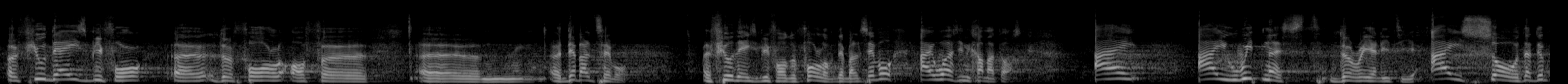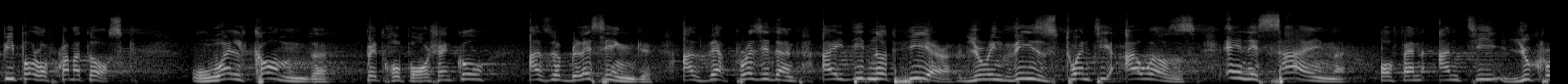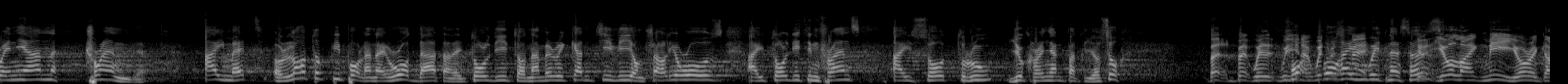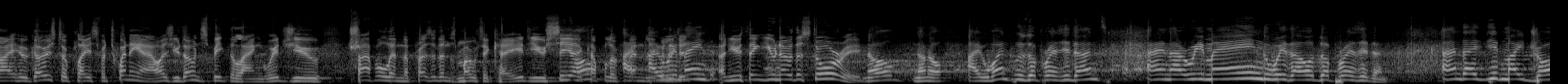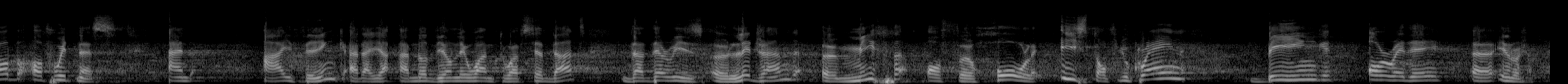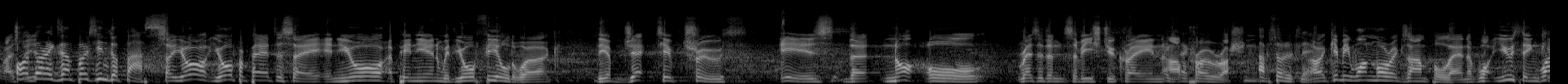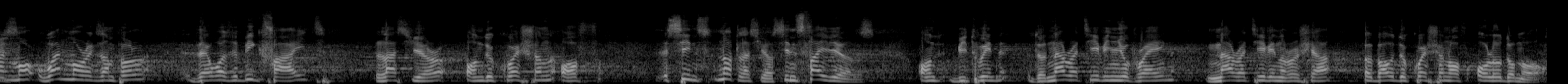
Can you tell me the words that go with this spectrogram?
a few days before uh, the fall of uh, um, Debaltsevo. A few days before the fall of Debaltsevo, I was in Kramatorsk. I I witnessed the reality. I saw that the people of Kramatorsk welcomed Petro Poroshenko as a blessing, as their president. I did not hear during these 20 hours any sign of an anti-Ukrainian trend. I met a lot of people, and I wrote that, and I told it on American TV, on Charlie Rose, I told it in France. I saw true Ukrainian patriots. So but, but with, you know, with respect, witnesses. You're, like me. You're a guy who goes to a place for 20 hours. You don't speak the language. You travel in the president's motorcade. You see no, a couple of friendly I, I villages, remained, and you think you know the story. No, no, no. I went with the president, and I remained without the president. And I did my job of witness. And I think, and I'm not the only one to have said that, that there is a legend, a myth of a whole east of Ukraine being already uh, in Russia. Right, so Other examples in the past. So you're, you're prepared to say, in your opinion, with your field work, the objective truth is that not all residents of East Ukraine are pro-Russian. Absolutely. All right, give me one more example then of what you think One is. more, one more example. There was a big fight last year on the question of, since, not last year, since five years, on, between the narrative in Ukraine, narrative in Russia, about the question of Holodomor.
